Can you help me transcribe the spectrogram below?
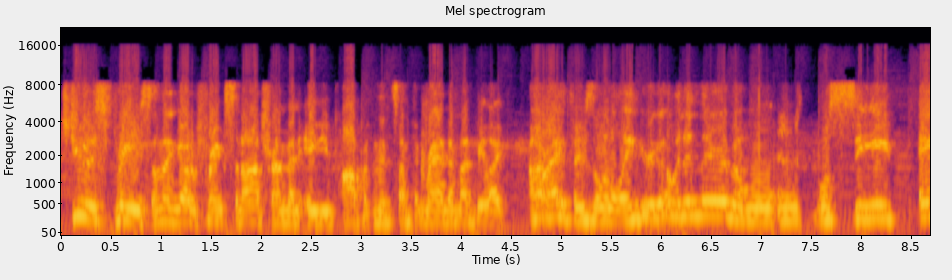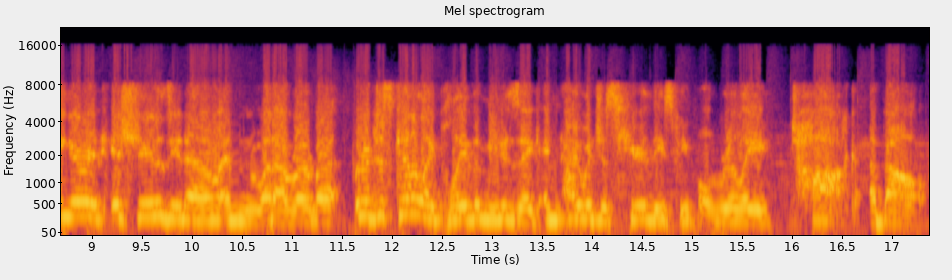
Judas Priest and then go to Frank Sinatra and then Iggy Pop and then something random, I'd be like, all right, there's a little anger going in there, but we'll, we'll, we'll see anger and issues, you know, and whatever. But we would just kind of like play the music and I would just hear these people really talk about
